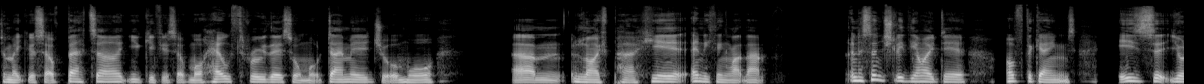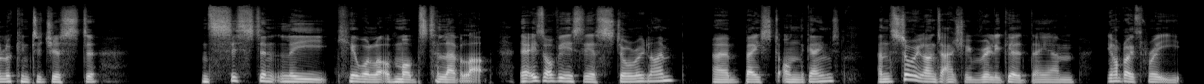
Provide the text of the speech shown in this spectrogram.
to make yourself better. You give yourself more health through this, or more damage, or more um, life per hit, anything like that. And essentially, the idea of the games is that you're looking to just consistently kill a lot of mobs to level up. There is obviously a storyline uh, based on the games, and the storylines are actually really good. They um Diablo three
